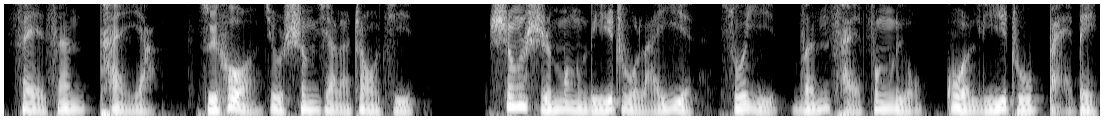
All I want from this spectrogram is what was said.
再三叹讶，随后啊就生下了赵佶。生时梦李主来谒，所以文采风流，过李主百倍。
